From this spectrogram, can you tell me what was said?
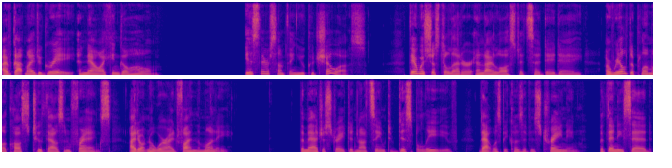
I've got my degree, and now I can go home. Is there something you could show us? There was just a letter, and I lost it, said Dede. A real diploma costs two thousand francs. I don't know where I'd find the money. The magistrate did not seem to disbelieve. That was because of his training. But then he said,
